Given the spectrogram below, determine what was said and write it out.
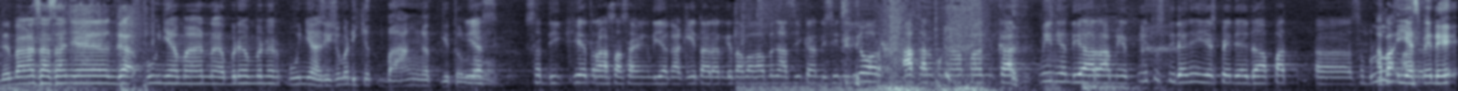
Dan bahkan Sasanya nggak punya mana, benar-benar punya sih, cuma dikit banget gitu loh. Yes, sedikit rasa sayang dia ke kita dan kita bakal menyaksikan di sini Yor akan mengamankan minion di arah mid. Itu setidaknya ISP dia dapat eh, sebelum Apa ISPD?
